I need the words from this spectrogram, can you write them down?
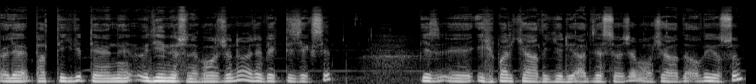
öyle pat diye gidip de yani ödeyemiyorsun borcunu öyle bekleyeceksin. Bir e, ihbar kağıdı geliyor adresi hocam o kağıdı alıyorsun.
